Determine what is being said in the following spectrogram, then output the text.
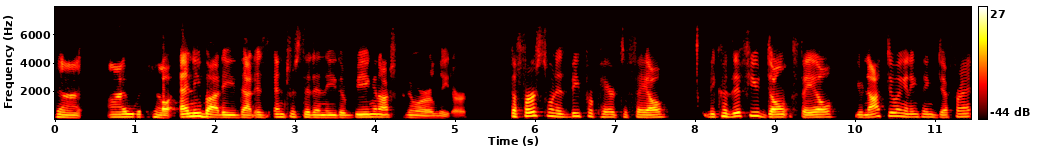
that I would tell anybody that is interested in either being an entrepreneur or a leader. The first one is be prepared to fail, because if you don't fail, you're not doing anything different,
